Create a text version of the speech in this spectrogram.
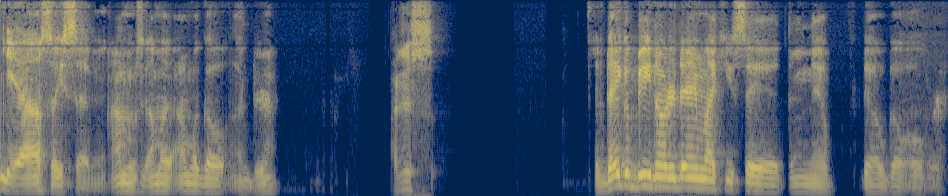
Yeah, I'll say seven. I'm I'm a, I'm gonna go under. I just If they could beat Notre Dame, like you said, then they'll they'll go over.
